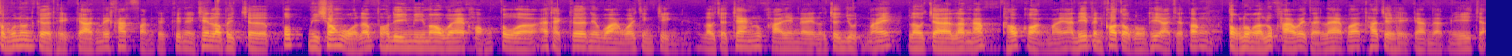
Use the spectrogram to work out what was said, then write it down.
สมมติมันเกิดเหตุการณ์ไม่คาดฝันเกิดขึ้น อย่างเช่นเราไปเจอปุ๊บมีช่องโหว่แล้วพอดีมี malware ของตัว attacker เนี่ยวางไว้จริงๆเนี่ยเราจะแจ้งลูกค้ายังไง เราจะหยุดไหม เราจะระงับเขาก่อนไหม อันนี้เป็นข้อตกลงที่อาจจะต้องตกลงกับลูกค้าไว้แต่แรกว่าถ้าเจอเหตุการณ์แบบนี้จะ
